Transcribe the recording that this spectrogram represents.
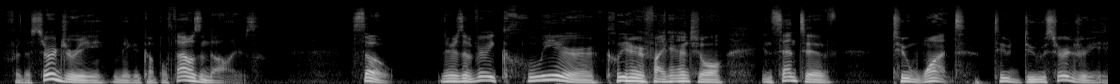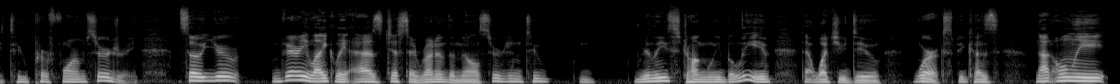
For the surgery, you make a couple thousand dollars. So, there's a very clear, clear financial incentive to want to do surgery, to perform surgery. So you're very likely, as just a run of the mill surgeon, to really strongly believe that what you do works because not only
